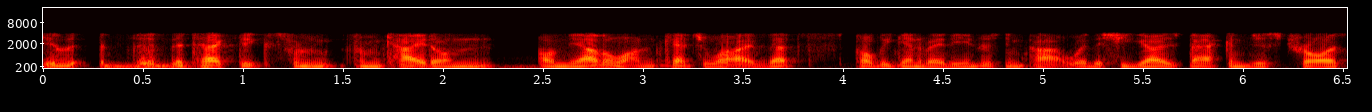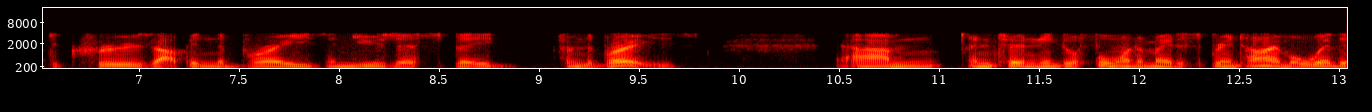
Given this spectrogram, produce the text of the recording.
the, the tactics from, from Kate on, on the other one, Catch a Wave, that's probably going to be the interesting part, whether she goes back and just tries to cruise up in the breeze and use her speed from the breeze um, and turn it into a 400 metre sprint home, or whether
